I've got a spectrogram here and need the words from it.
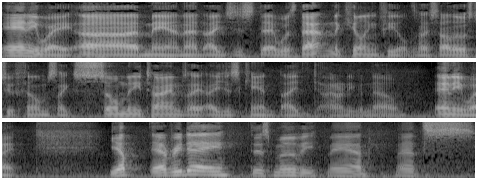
Anyway, uh, man, that I just that was that and The Killing Fields. I saw those two films like so many times. I, I just can't. I, I don't even know. Anyway, yep, every day this movie, man, that's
